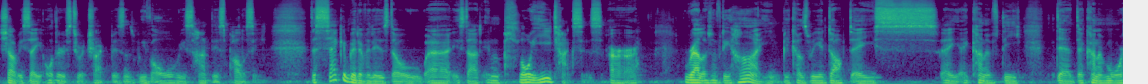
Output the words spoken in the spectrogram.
shall we say, others to attract business. We've always had this policy. The second bit of it is though uh, is that employee taxes are relatively high because we adopt a, a, a, kind of the, the, the kind of more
